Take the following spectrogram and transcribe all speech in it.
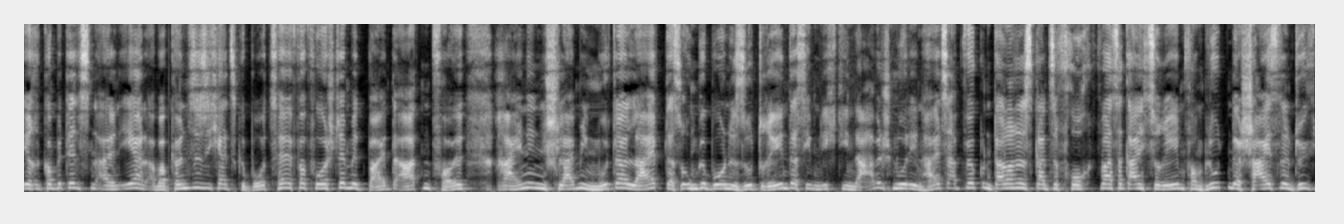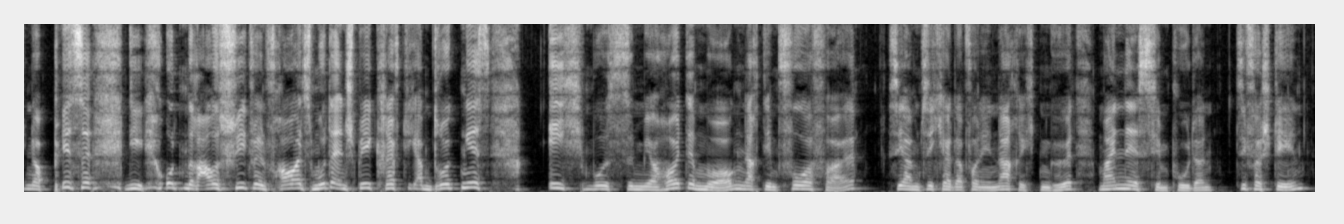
Ihre Kompetenzen allen Ehren, aber können Sie sich als Geburtshelfer vorstellen, mit beiden Arten voll rein in den schleimigen Mutterleib, das Ungeborene so drehen, dass ihm nicht die Nabelschnur den Hals abwirkt und dann noch das ganze Fruchtwasser, gar nicht zu reden, vom Bluten der Scheiße, natürlich noch Pisse, die unten rausflieht, wenn Frau als Mutter in Spee kräftig am Drücken ist. Ich musste mir heute Morgen nach dem Vorfall, Sie haben sicher davon in Nachrichten gehört, mein Näschen pudern. Sie verstehen?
